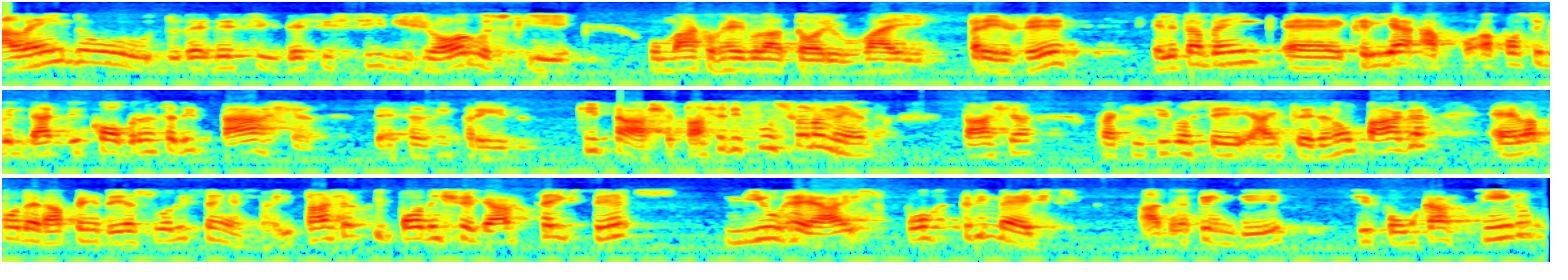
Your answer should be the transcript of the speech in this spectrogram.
Além do, do desse, desse CID Jogos que o marco regulatório vai prever, ele também é, cria a, a possibilidade de cobrança de taxas dessas empresas. Que taxa? Taxa de funcionamento. Taxa para que se você a empresa não paga, ela poderá perder a sua licença. E taxas que podem chegar a 600 mil reais por trimestre, a depender se for um cassino,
